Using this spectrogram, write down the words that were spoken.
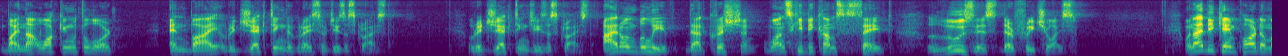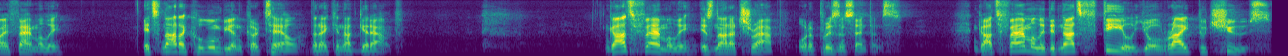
by not walking with the Lord and by rejecting the grace of Jesus Christ rejecting Jesus Christ. I don't believe that Christian, once he becomes saved, loses their free choice. When I became part of my family, it's not a Colombian cartel that I cannot get out. God's family is not a trap or a prison sentence. God's family did not steal your right to choose.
